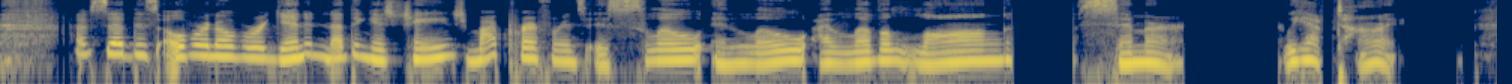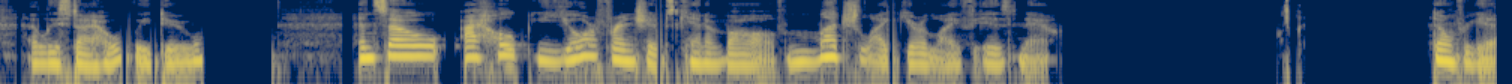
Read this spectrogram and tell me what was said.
I've said this over and over again, and nothing has changed. My preference is slow and low. I love a long simmer. We have time. At least I hope we do. And so I hope your friendships can evolve much like your life is now. Don't forget,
